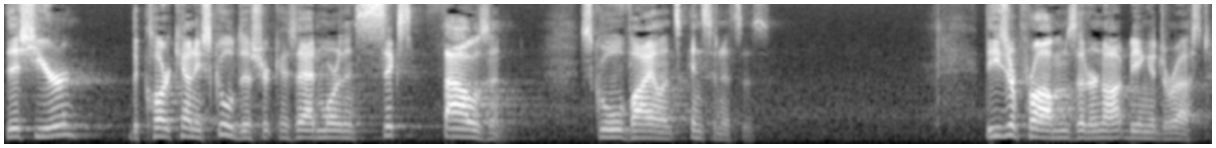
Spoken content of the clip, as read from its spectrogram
This year, the Clark County School District has had more than 6,000 school violence incidences. These are problems that are not being addressed.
